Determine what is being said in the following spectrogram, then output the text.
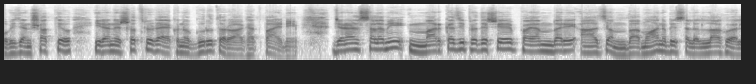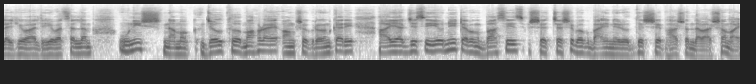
অভিযান সত্ত্বেও ইরানের শত্রুরা এখনও গুরুতর আঘাত পায়নি। জেনারেল সালামি মার্কাজি প্রদেশে পয়াম্বারে আজম বা মহানবী সাল্লাহ আলহি উনিশ নামক যৌথ মহড়ায় অংশগ্রহণকারী আইআরজিসি ইউনিট এবং বাসিস স্বেচ্ছাসেবক বাহিনীর উদ্দেশ্যে ভাষণ ভাষণ দেওয়ার সময়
